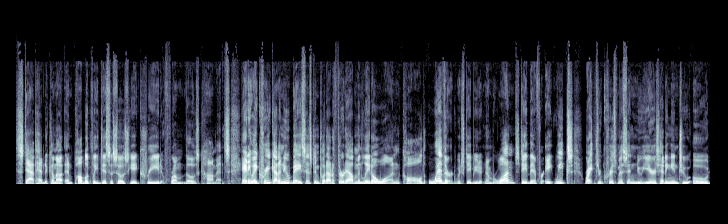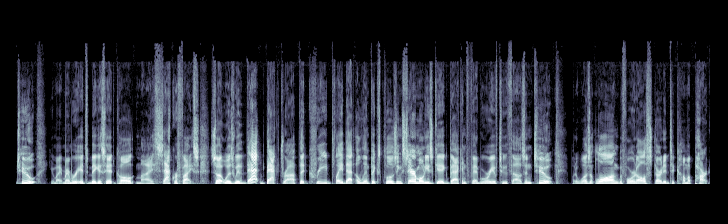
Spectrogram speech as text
Stapp had to come out and publicly disassociate Creed from those comments. Anyway, Creed got a new bassist and put out a third album in late 01 called Weathered, which debuted at number one, stayed there for eight weeks, right through Christmas and New Year's heading into 02. You might remember its biggest hit called My Sacrifice. So it was with that backdrop that Creed played that Olympics closing ceremonies gig back in February of 2002. But it wasn't long before it all started to come apart.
